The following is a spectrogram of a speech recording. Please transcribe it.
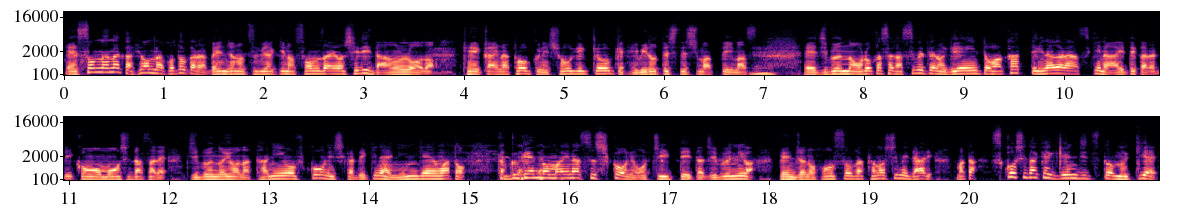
えーそんな中、ひょんなことから便所のつぶやきの存在を知りダウンロード。軽快なトークに衝撃を受けヘビロテしてしまっています。えー自分の愚かさが全ての原因と分かっていながら好きな相手から離婚を申し出され、自分のような他人を不幸にしかできない人間はと、極限のマイナス思考に陥っていた自分には、便所の放送が楽しみであり、また少しだけ現実と向き合い、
